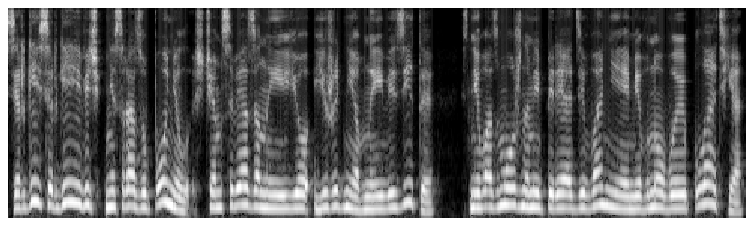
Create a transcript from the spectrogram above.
Сергей Сергеевич не сразу понял, с чем связаны ее ежедневные визиты с невозможными переодеваниями в новые платья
